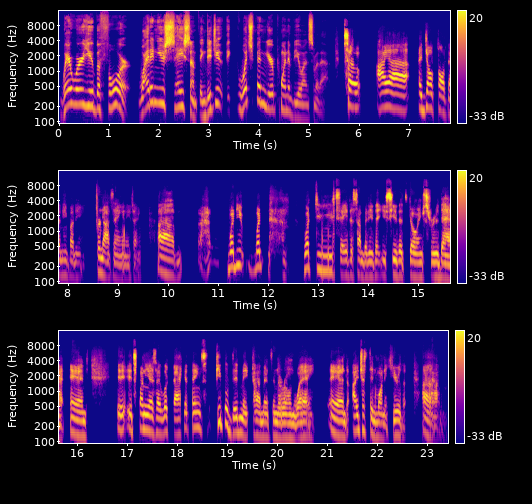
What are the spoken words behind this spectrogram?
where were you before? Why didn't you say something? Did you? What's been your point of view on some of that? So I uh, I don't fault anybody for not saying anything. Um, what do you what what do you say to somebody that you see that's going through that? And it, it's funny as I look back at things, people did make comments in their own way, and I just didn't want to hear them. Um,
